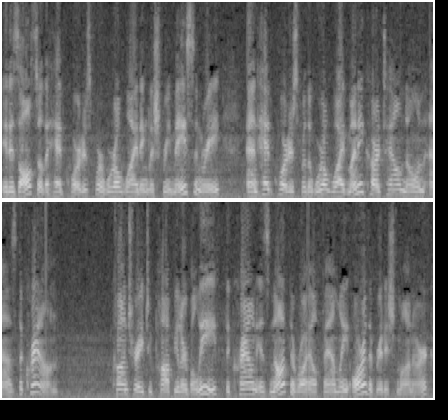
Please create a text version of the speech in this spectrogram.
It is also the headquarters for worldwide English Freemasonry and headquarters for the worldwide money cartel known as the Crown. Contrary to popular belief, the Crown is not the royal family or the British monarch.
